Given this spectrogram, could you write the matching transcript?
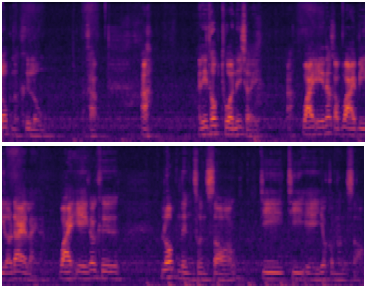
ลบนะคือลงนะครับ อะ อันนี้ทบทวนเฉย ya เท่ากับ yb เราได้อะไรครับ ya ก็คือ ลบ1ส่วน2 gta ยกกำลังสอง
